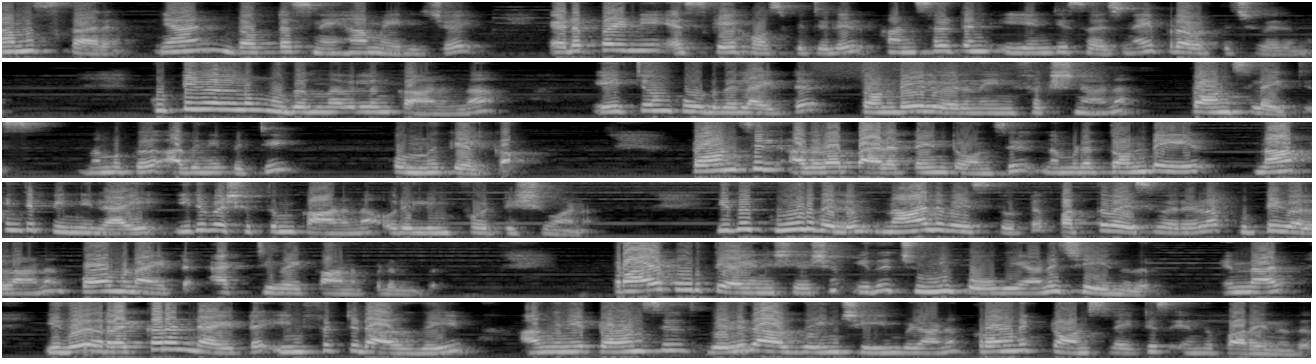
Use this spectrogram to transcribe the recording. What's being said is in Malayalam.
നമസ്കാരം. ഞാൻ doctor Sneha Mary Joy Edappazhanji S K ഹോസ്പിറ്റലിൽ കൺസൾട്ടന്റ് ഇ എൻ ടി സർജനായി പ്രവർത്തിച്ചു വരുന്നു. കുട്ടികളിലും മുതിർന്നവരിലും കാണുന്ന ഏറ്റവും കൂടുതലായിട്ട് തൊണ്ടയിൽ വരുന്ന ഇൻഫെക്ഷനാണ് ടോൺസിലൈറ്റിസ് നമുക്ക് അതിനെപ്പറ്റി ഒന്ന് കേൾക്കാം. ടോൺസിൽ അഥവാ പാലറ്റൈൻ ടോൺസിൽ നമ്മുടെ തൊണ്ടയിൽ നാക്കിന്റെ പിന്നിലായി ഇരുവശത്തും കാണുന്ന ഒരു ലിംഫോ ടിഷ്യൂ ആണ്. ഇത് കൂടുതലും നാല് വയസ്സ് തൊട്ട് പത്ത് വയസ്സ് വരെയുള്ള കുട്ടികളിലാണ് കോമൺ ആയിട്ട് ആക്റ്റീവായി കാണപ്പെടുന്നത്. പ്രായപൂർത്തിയായതിനു ശേഷം ഇത് ചുങ്ങിപ്പോവുകയാണ് ചെയ്യുന്നത്. എന്നാൽ ഇത് റെക്കറന്റ് ആയിട്ട് ഇൻഫെക്റ്റഡ് ആകുകയും അങ്ങനെ ടോൺസിൽ വലുതാകുകയും ചെയ്യുമ്പോഴാണ് ക്രോണിക് ടോൺസിലൈറ്റിസ് എന്ന് പറയുന്നത്.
